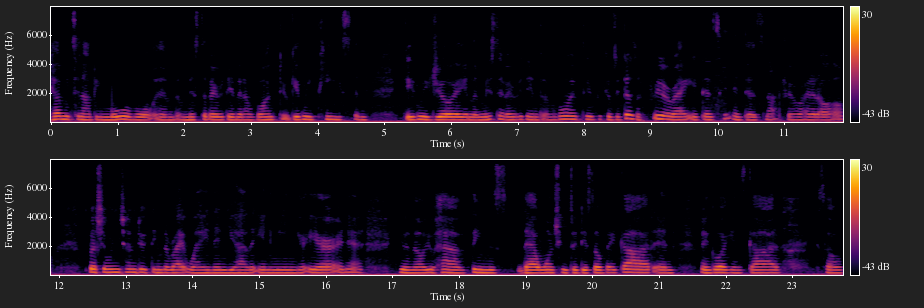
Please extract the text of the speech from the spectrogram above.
help me to not be movable in the midst of everything that I'm going through. Give me peace and give me joy in the midst of everything that I'm going through because it doesn't feel right. It doesn't it does not feel right at all. Especially when you're trying to do things the right way, then you have the enemy in your ear and then you know, you have things that want you to disobey God and and go against God. So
